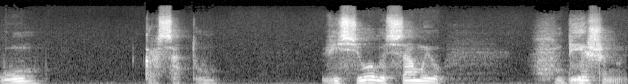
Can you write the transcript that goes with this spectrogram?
ум, красоту, веселость самую бешеную,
